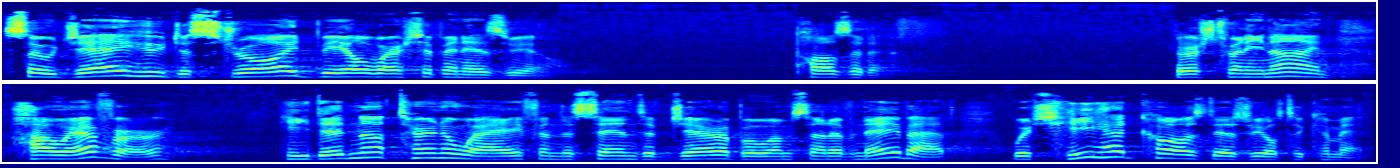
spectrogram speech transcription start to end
So Jehu destroyed Baal worship in Israel. Positive. Verse 29 However, he did not turn away from the sins of Jeroboam, son of Nebat, which he had caused Israel to commit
